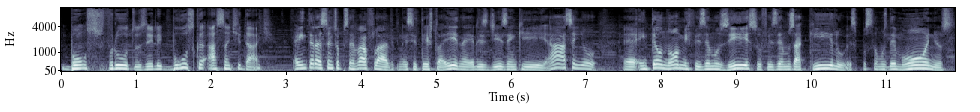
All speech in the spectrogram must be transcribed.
bons frutos, ele busca a santidade. É interessante observar, Flávio, que nesse texto aí, né, eles dizem que, ah, Senhor, é, em teu nome fizemos isso, fizemos aquilo, expulsamos demônios,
